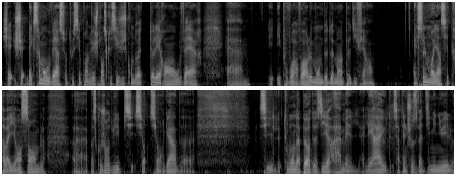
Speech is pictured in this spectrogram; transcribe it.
suis extrêmement ouvert sur tous ces points de vue. Je pense que c'est juste qu'on doit être tolérant, ouvert euh, et, pouvoir voir le monde de demain un peu différent. Et le seul moyen, c'est de travailler ensemble euh, parce qu'aujourd'hui, si, on, regarde, euh, si tout le monde a peur de se dire ah mais les AI, certaines choses va diminuer le,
